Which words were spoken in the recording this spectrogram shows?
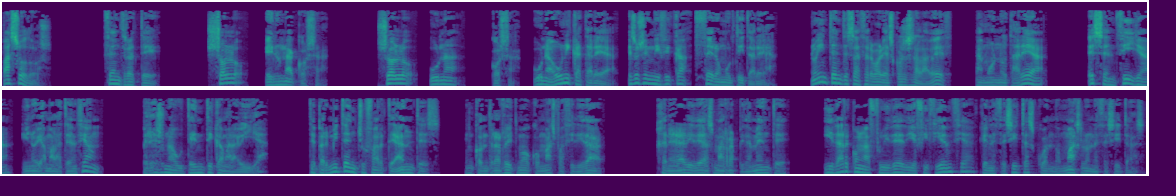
Paso dos, céntrate solo en una cosa. Solo una cosa. Una única tarea. Eso significa cero multitarea. No intentes hacer varias cosas a la vez. La monotarea es sencilla y no llama la atención, pero es una auténtica maravilla. Te permite enchufarte antes, encontrar ritmo con más facilidad, generar ideas más rápidamente y dar con la fluidez y eficiencia que necesitas cuando más lo necesitas.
